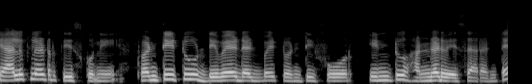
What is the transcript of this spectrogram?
క్యాలిక్యులేటర్ తీసుకొని twenty two divided by twenty four into hundred వేశారంటే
